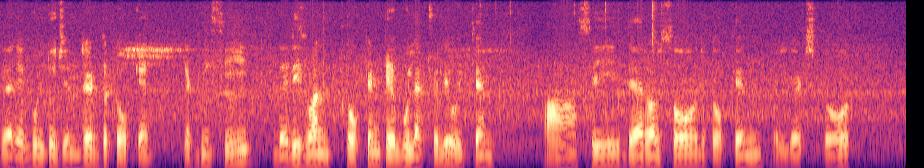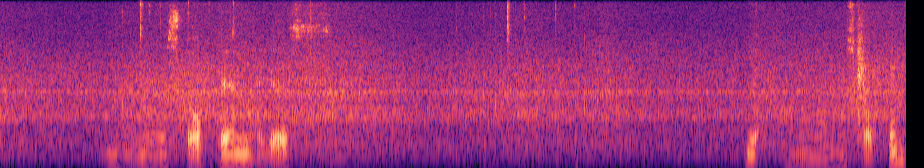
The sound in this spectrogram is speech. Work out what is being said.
we are able to generate the token. Let me see. There is one token table actually. We can uh, see. There also the token will get stored. Minus token I guess. Yeah minus token.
